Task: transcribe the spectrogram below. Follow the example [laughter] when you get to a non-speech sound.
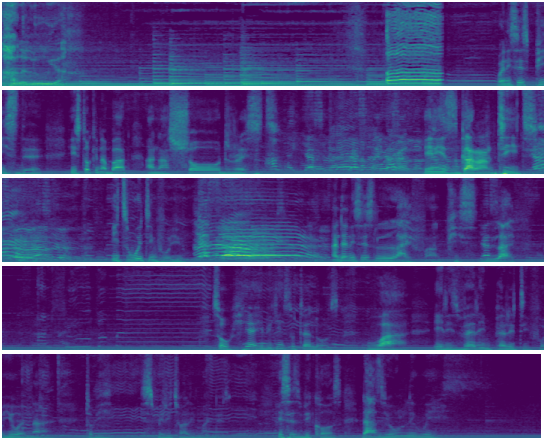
Hallelujah. Oh. When he says peace there, he's talking about an assured rest. It is guaranteed. It's waiting for you. And then he says life and peace. Life. So here he begins to tell us why it is very imperative for you and I to be spiritually minded. He says, because that's the only way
